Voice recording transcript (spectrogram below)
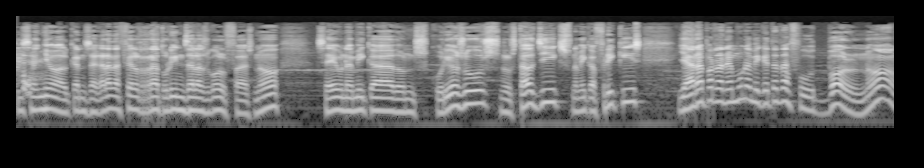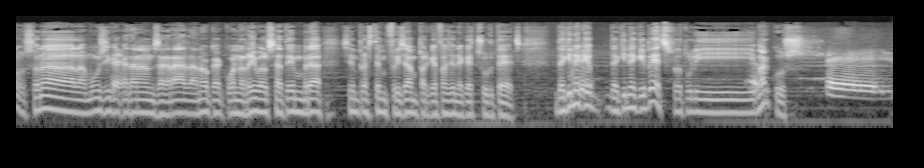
Sí senyor, el que ens agrada fer els ratolins a les golfes, no? Ser una mica, doncs, curiosos, nostàlgics, una mica friquis, i ara parlarem una miqueta de futbol, no? Sona la música Sí. que tant ens agrada, no? Que quan arriba el setembre sempre estem frisant perquè facin aquest sorteig. De quin, Sí. equip, de quin equip ets, ratolí Marcus? Eh,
